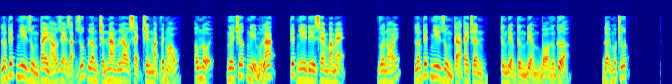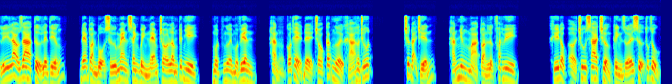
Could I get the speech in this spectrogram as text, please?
Lâm Tuyết Nhi dùng tay háo rẻ giặt giúp Lâm Trấn Nam lau sạch trên mặt vết máu. Ông nội, ngươi trước nghỉ một lát, Tuyết Nhi đi xem ba mẹ. Vừa nói, Lâm Tuyết Nhi dùng cả tay chân, từng điểm từng điểm bỏ hướng cửa. Đợi một chút. Lý Lao ra tử lên tiếng, đem toàn bộ sứ men xanh bình ném cho Lâm Tuyết Nhi, một người một viên, hẳn có thể để cho các người khá hơn chút. Trước đại chiến, hắn nhưng mà toàn lực phát huy. Khí độc ở Chu Sa trưởng kình dưới sự thúc giục,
